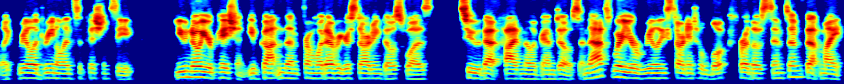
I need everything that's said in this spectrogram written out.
like real adrenal insufficiency, you know your patient. You've gotten them from whatever your starting dose was to that five milligram dose, and that's where you're really starting to look for those symptoms that might,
